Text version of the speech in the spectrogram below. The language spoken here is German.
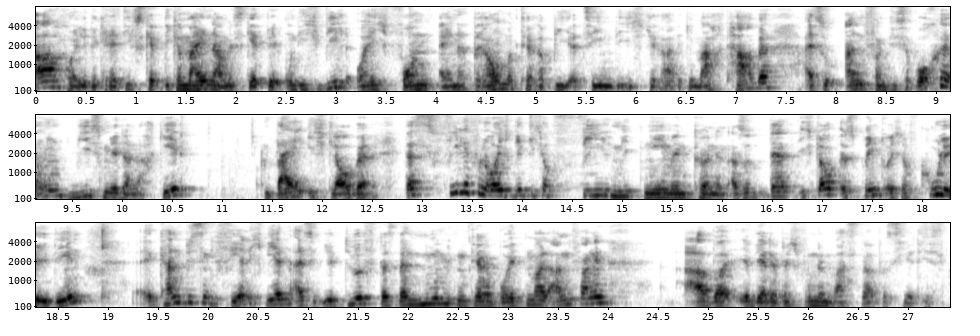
Ahoi, liebe Kreativskeptiker, mein Name ist Geppe und ich will euch von einer Traumatherapie erzählen, die ich gerade gemacht habe, also Anfang dieser Woche und wie es mir danach geht, weil ich glaube, dass viele von euch wirklich auch viel mitnehmen können. Also der, ich glaube, es bringt euch auf coole Ideen, äh, kann ein bisschen gefährlich werden, also ihr dürft das dann nur mit dem Therapeuten mal anfangen, aber ihr werdet euch wundern, was da passiert ist.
